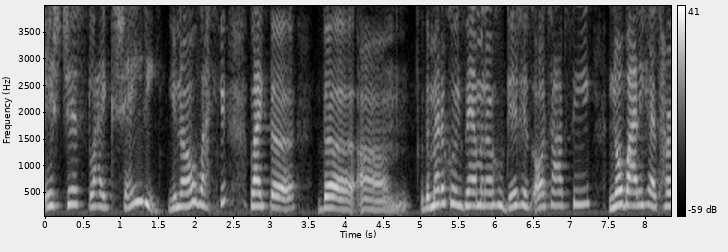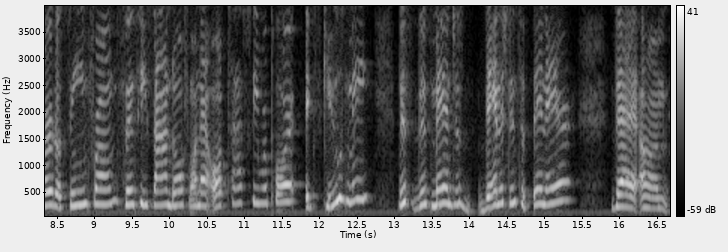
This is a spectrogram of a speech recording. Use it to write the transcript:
it's just like shady, you know, like like the the um the medical examiner who did his autopsy, nobody has heard or seen from since he signed off on that autopsy report. Excuse me, this this man just vanished into thin air. That um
